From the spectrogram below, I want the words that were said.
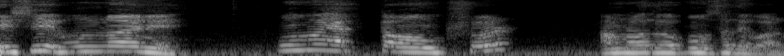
দেশের উন্নয়নে কোনো একটা অংশের আমরা হয়তো পৌঁছাতে পারব।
